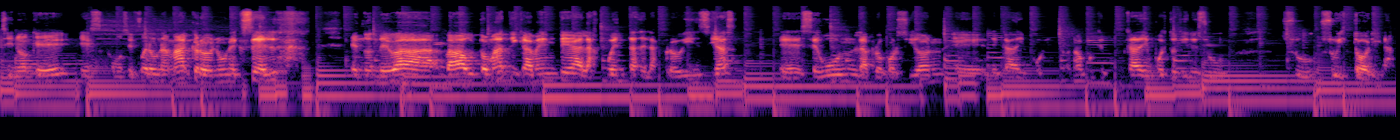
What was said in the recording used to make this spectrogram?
sino que es como si fuera una macro en un Excel, en donde va, va automáticamente a las cuentas de las provincias eh, según la proporción de cada impuesto, ¿no? porque cada impuesto tiene su, su, su historia.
